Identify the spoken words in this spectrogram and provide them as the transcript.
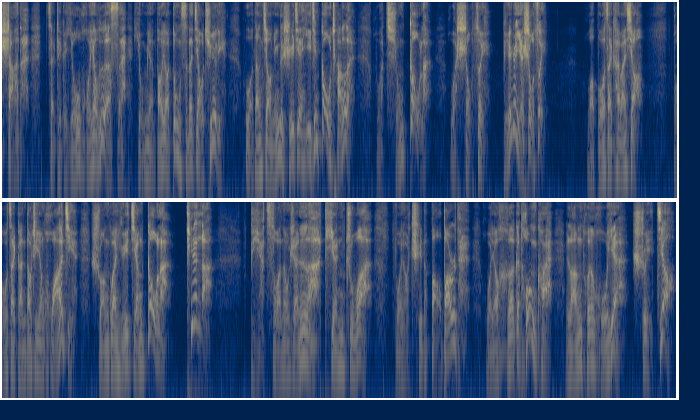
杀的，在这个有火要饿死、有面包要冻死的教区里，我当教民的时间已经够长了。我穷够了，我受罪，别人也受罪。我不再开玩笑，不再感到这样滑稽。双关语讲够了，天哪！别作弄人了，天主啊！我要吃得饱饱的，我要喝个痛快，狼吞虎咽，睡觉，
